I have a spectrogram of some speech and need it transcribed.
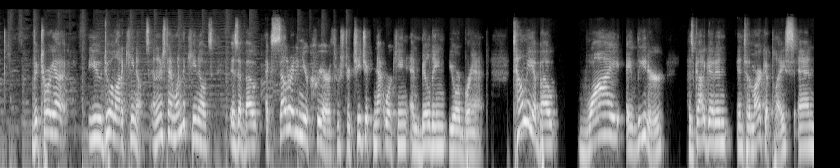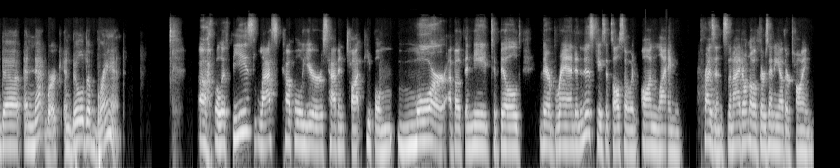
Victoria, you do a lot of keynotes and I understand one of the keynotes is about accelerating your career through strategic networking and building your brand. Tell me about why a leader has got to get in into the marketplace and uh, and network and build a brand. Uh, well, if these last couple years haven't taught people m- more about the need to build their brand, and in this case, it's also an online presence, then I don't know if there's any other time.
